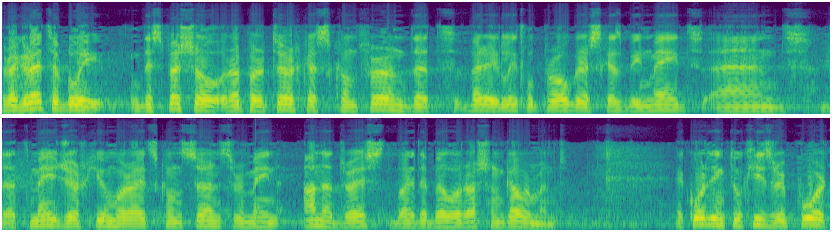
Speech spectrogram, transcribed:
Regrettably, the Special Rapporteur has confirmed that very little progress has been made and that major human rights concerns remain unaddressed by the Belarusian government. According to his report,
